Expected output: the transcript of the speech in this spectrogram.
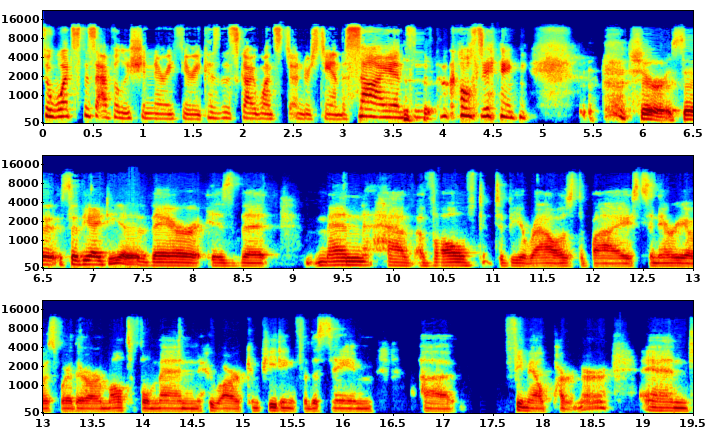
So what's this evolutionary theory? Because this guy wants to understand the science of cuckolding. Sure. So so the idea there is that men have evolved to be aroused by scenarios where there are multiple men who are competing for the same uh, female partner, and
